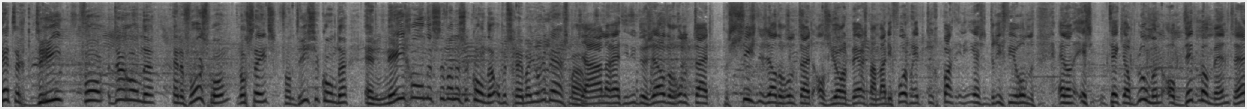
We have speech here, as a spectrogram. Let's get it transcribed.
30-3 voor de ronde. En een voorsprong nog steeds van 3 seconden en 900ste van een seconde op het schema Jorrit Bergsma. Ja, dan rijdt hij nu dezelfde rondetijd, precies dezelfde rondetijd als Jorrit Bergsma. Maar die voorsprong heeft hij natuurlijk gepakt in de eerste 3, 4 ronden. En dan is Tekjan Bloemen op dit moment hè,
